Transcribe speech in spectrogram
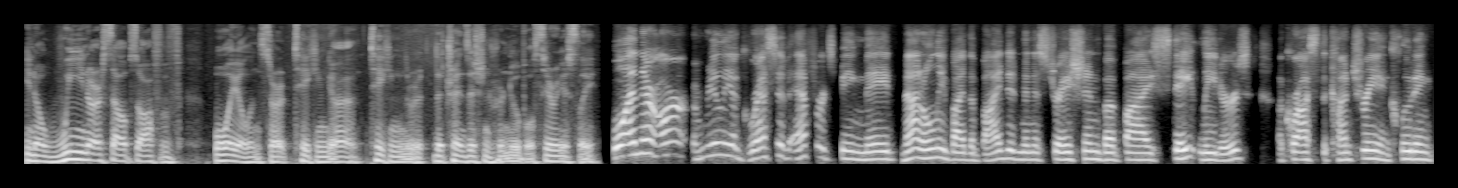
you know wean ourselves off of oil and start taking uh, taking the, the transition to renewable seriously. Well, and there are really aggressive efforts being made not only by the Biden administration but by state leaders across the country, including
